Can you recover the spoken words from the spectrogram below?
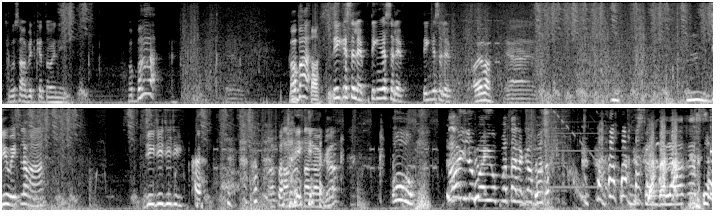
Sumasabit ka, Tony. Baba! Baba! Tingin ka sa left, tingin ka sa left, tingin ka sa left. Ayun na. Ayan. G, wait lang ah. G, G, G, G. Ang tanga talaga. Oh! Ay, lumayo pa talaga, bas. Pusang dala kasi.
